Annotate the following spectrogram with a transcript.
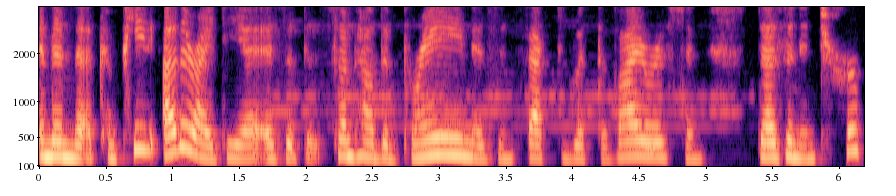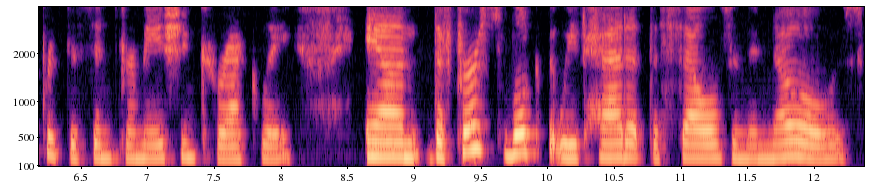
And then the compete, other idea is that, that somehow the brain is infected with the virus and doesn't interpret this information correctly. And the first look that we've had at the cells in the nose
